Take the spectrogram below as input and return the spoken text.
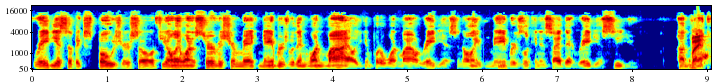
radius of exposure. So if you only want to service your ma- neighbors within one mile, you can put a one mile radius, and only neighbors looking inside that radius see you on the Right. map.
